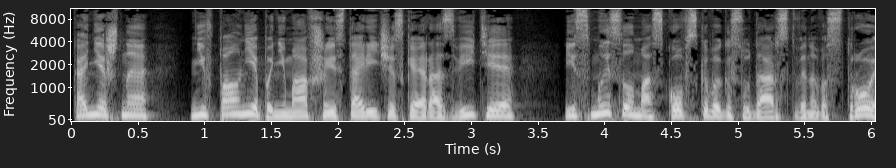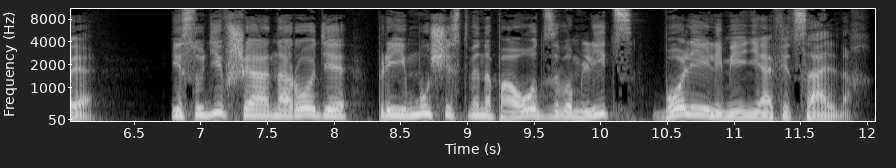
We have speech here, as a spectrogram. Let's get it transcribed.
Конечно, не вполне понимавший историческое развитие и смысл московского государственного строя и судивший о народе преимущественно по отзывам лиц более или менее официальных.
